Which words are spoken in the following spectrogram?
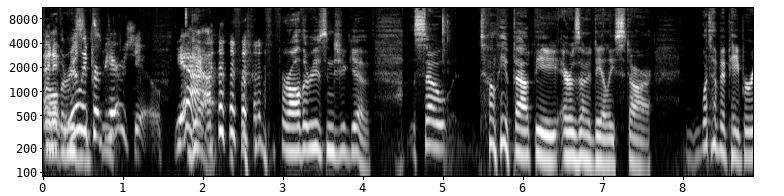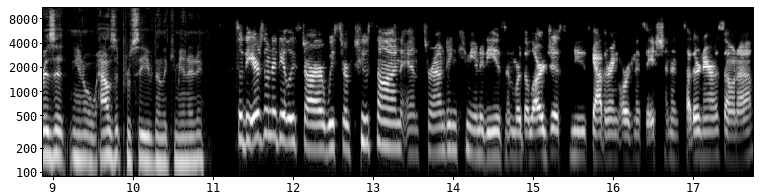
and it really prepares you. you. Yeah, yeah for, for all the reasons you give. So tell me about the Arizona Daily Star. What type of paper is it? You know, how's it perceived in the community? So, the Arizona Daily Star, we serve Tucson and surrounding communities, and we're the largest news gathering organization in Southern Arizona.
